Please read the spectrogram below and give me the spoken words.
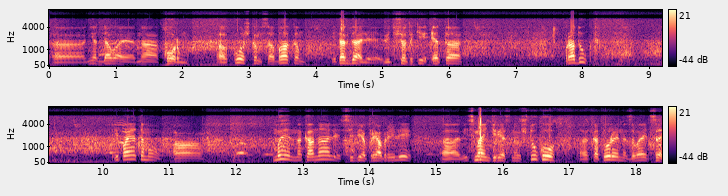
э, не отдавая на корм э, кошкам, собакам и так далее. Ведь все-таки это продукт. И поэтому э, мы на канале себе приобрели весьма интересную штуку, которая называется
